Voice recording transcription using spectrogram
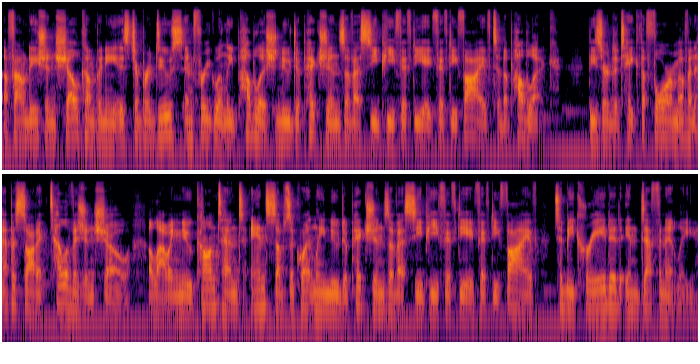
A Foundation shell company is to produce and frequently publish new depictions of SCP-5855 to the public. These are to take the form of an episodic television show, allowing new content and subsequently new depictions of SCP-5855 to be created indefinitely.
